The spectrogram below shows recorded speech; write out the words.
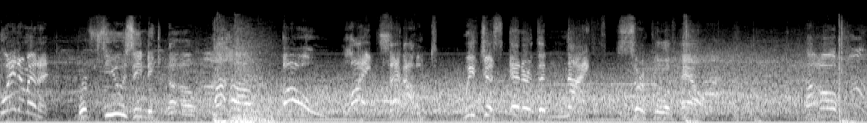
Wait a minute. Refusing to... Uh-oh. Uh-oh. Oh, lights out. We've just entered the ninth circle of hell. Uh-oh.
